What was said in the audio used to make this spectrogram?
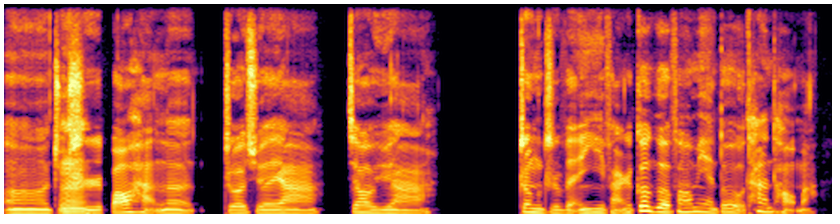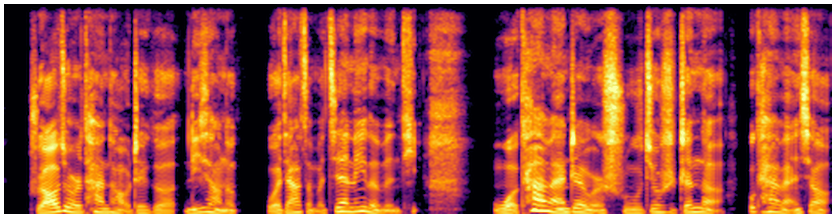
嗯、就是包含了哲学呀、教育啊、政治、文艺，反正各个方面都有探讨嘛。主要就是探讨这个理想的国家怎么建立的问题。我看完这本书，就是真的不开玩笑，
